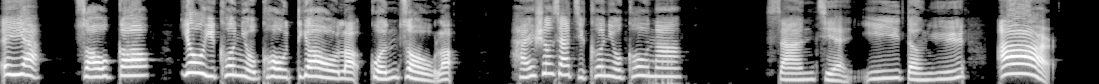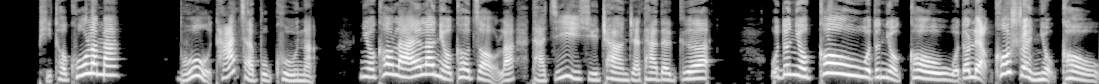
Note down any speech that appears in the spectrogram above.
哎呀，糟糕！又一颗纽扣掉了，滚走了。还剩下几颗纽扣呢？三减一等于二。皮特哭了吗？不，他才不哭呢。纽扣来了，纽扣走了，他继续唱着他的歌：“我的纽扣，我的纽扣，我的两颗帅纽扣，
